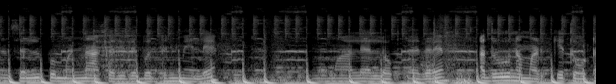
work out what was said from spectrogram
ಒಂದು ಸ್ವಲ್ಪ ಮಣ್ಣು ಹಾಕೋದಿದೆ ಬದ್ದಿನ ಮೇಲೆ. ಮಾಲೆ ಅಲ್ಲಿ ಹೋಗ್ತಾ ಇದ್ದಾರೆ. ಅದು ನಮ್ಮ ಅಡಿಕೆ ತೋಟ.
